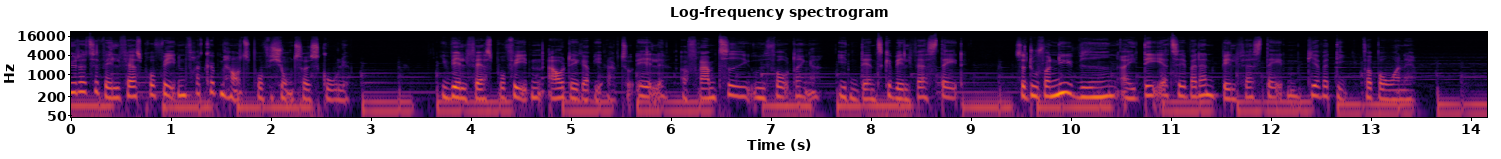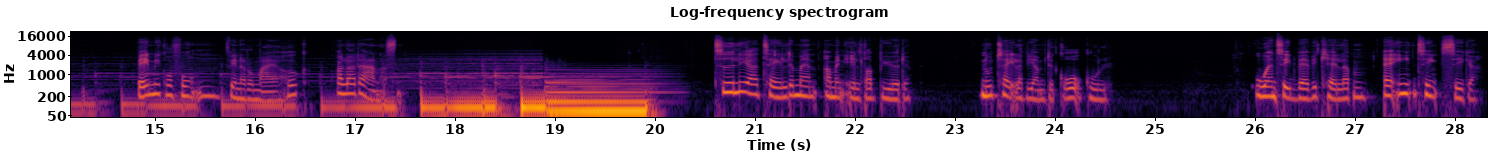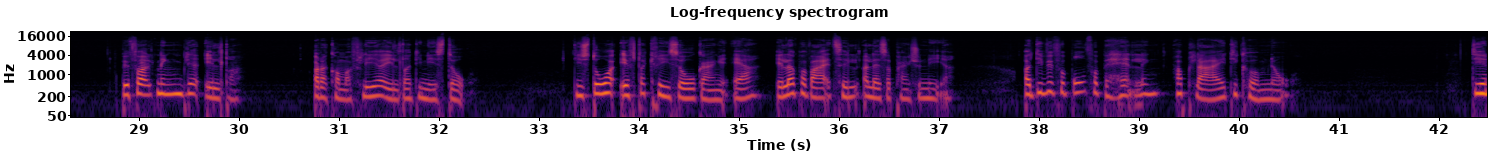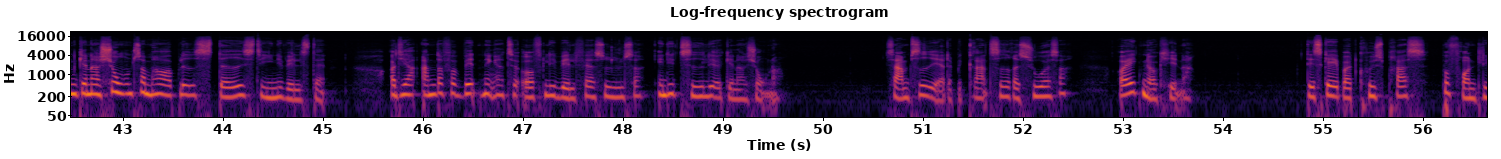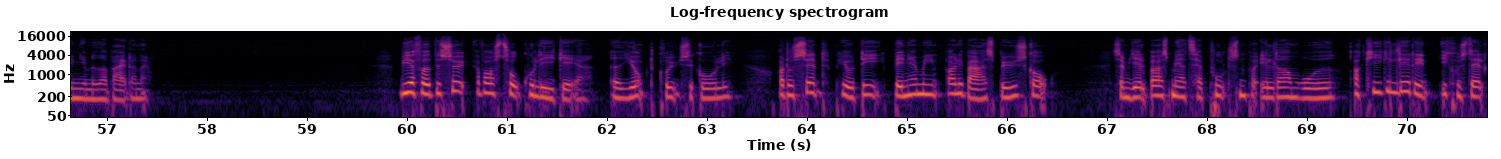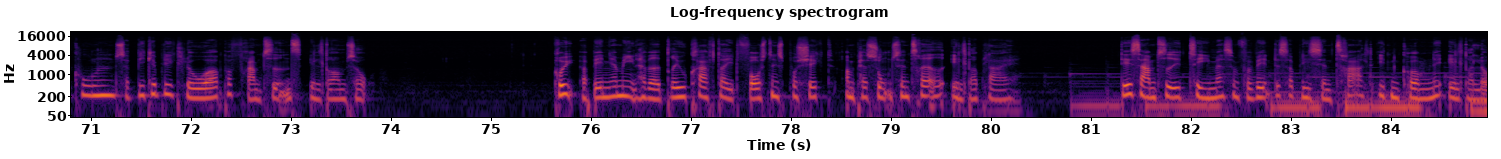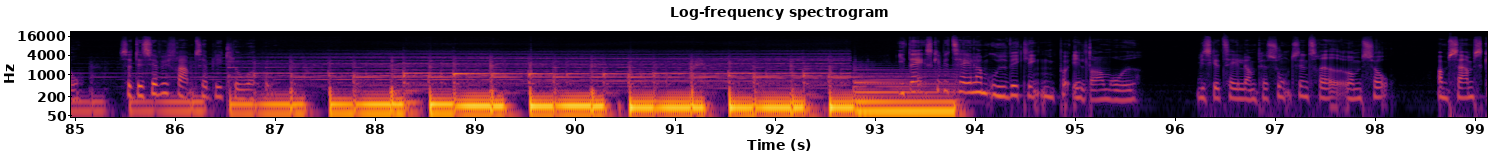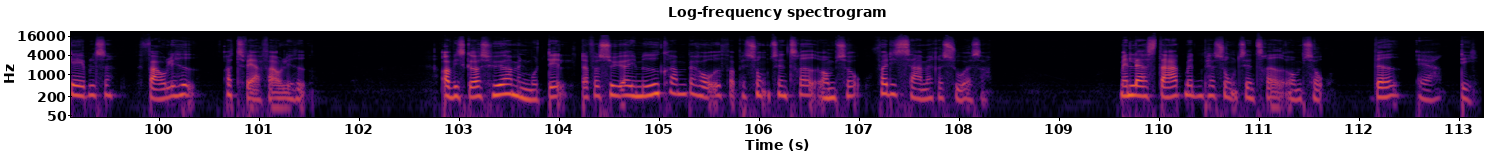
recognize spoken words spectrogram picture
lytter til Velfærdsprofeten fra Københavns Professionshøjskole. I Velfærdsprofeten afdækker vi aktuelle og fremtidige udfordringer i den danske velfærdsstat, så du får ny viden og idéer til, hvordan velfærdsstaten giver værdi for borgerne. Bag mikrofonen finder du Maja Huk og Lotte Andersen. Tidligere talte man om en ældre byrde. Nu taler vi om det grå guld. Uanset hvad vi kalder dem, er én ting sikker. Befolkningen bliver ældre, og der kommer flere ældre de næste år. De store efterkrigsårgange er eller på vej til at lade sig pensionere, og de vil få brug for behandling og pleje de kommende år. De er en generation, som har oplevet stadig stigende velstand, og de har andre forventninger til offentlige velfærdsydelser end de tidligere generationer. Samtidig er der begrænsede ressourcer og ikke nok hænder. Det skaber et krydspres på frontlinjemedarbejderne. Vi har fået besøg af vores to kollegaer, adjunkt Gry Segoli og docent Ph.D. Benjamin Olivares Bøgeskov, som hjælper os med at tage pulsen på ældreområdet og kigge lidt ind i krystalkuglen, så vi kan blive klogere på fremtidens ældreomsorg. Gry og Benjamin har været drivkræfter i et forskningsprojekt om personcentreret ældrepleje. Det er samtidig et tema, som forventes at blive centralt i den kommende ældrelov, så det ser vi frem til at blive klogere på. Om udviklingen på ældreområdet. Vi skal tale om personcentreret omsorg, om samskabelse, faglighed og tværfaglighed. Og vi skal også høre om en model, der forsøger at imødekomme behovet for personcentreret omsorg for de samme ressourcer. Men lad os starte med den personcentrerede omsorg. Hvad er det?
